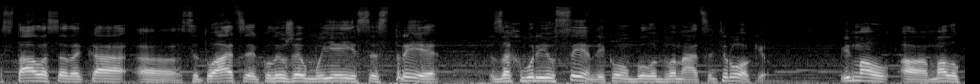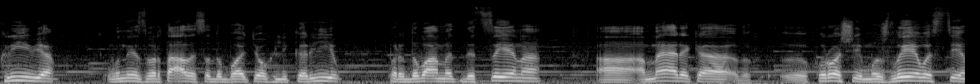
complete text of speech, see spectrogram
сталася така е, ситуація, коли вже в моєї сестри захворів син, якому було 12 років. Він мав а, малокрів'я, вони зверталися до багатьох лікарів, передова медицина, а, Америка, е, хороші можливості.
